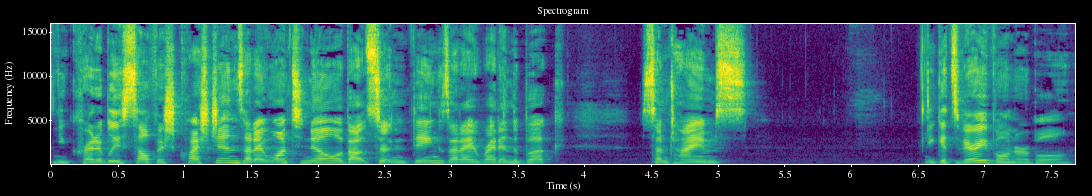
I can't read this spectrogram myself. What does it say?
incredibly selfish questions that I want to know about certain things that I read in the book. Sometimes it gets very vulnerable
